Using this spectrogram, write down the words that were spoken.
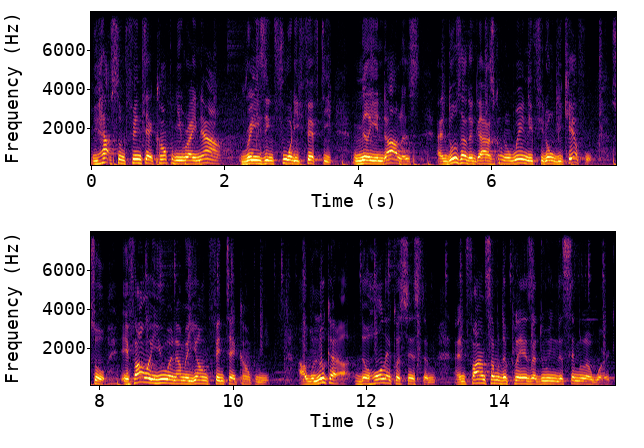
you have some fintech company right now raising 40, 50 million dollars and those are the guys gonna win if you don't be careful. So if I were you and I'm a young fintech company, I would look at the whole ecosystem and find some of the players that are doing the similar work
